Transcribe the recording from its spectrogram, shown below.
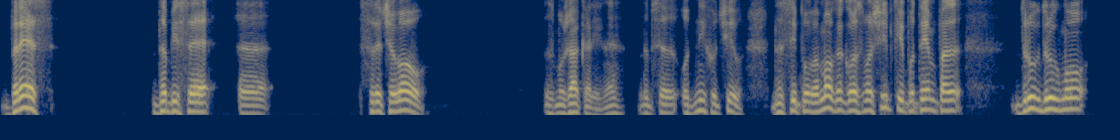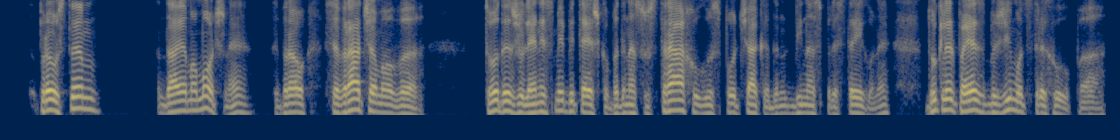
brez, da bi se uh, srečeval z možakarji. Ne da bi se od njih učil, da si povemo, kako smo šibki, potem pa drug drugemu prav s tem dajemo moč. Se, pravi, se vračamo v to, da življenje sme biti težko, pa da nas v strahu Gospod čaka, da bi nas prestregel. Ne? Dokler pa jaz bežim od strahu, pa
